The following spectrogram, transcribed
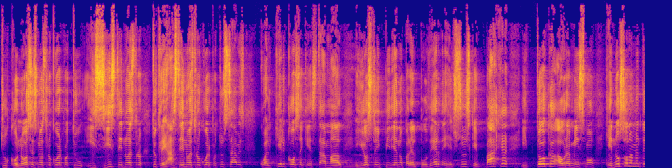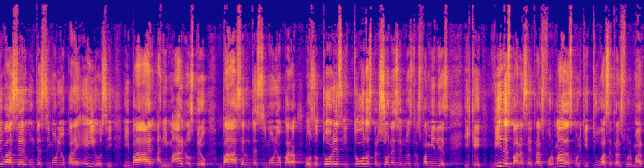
Tú conoces nuestro cuerpo, tú hiciste nuestro, tú creaste nuestro cuerpo, tú sabes cualquier cosa que está mal. Y yo estoy pidiendo para el poder de Jesús que baja y toca ahora mismo, que no solamente va a ser un testimonio para ellos y, y va a animarnos, pero va a ser un testimonio para los doctores y todas las personas en nuestras familias y que vidas van a ser transformadas porque tú vas a transformar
